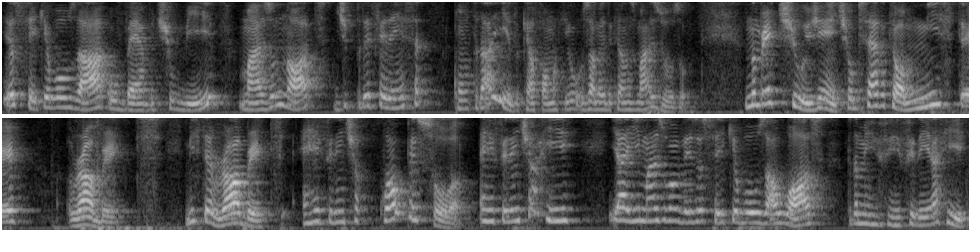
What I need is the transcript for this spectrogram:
eu sei que eu vou usar o verbo to be mais o not, de preferência contraído, que é a forma que os americanos mais usam. Number two, gente, observa aqui, ó, Mr. Roberts. Mr. Roberts é referente a qual pessoa? É referente a he. E aí, mais uma vez, eu sei que eu vou usar o was para me referir a he.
